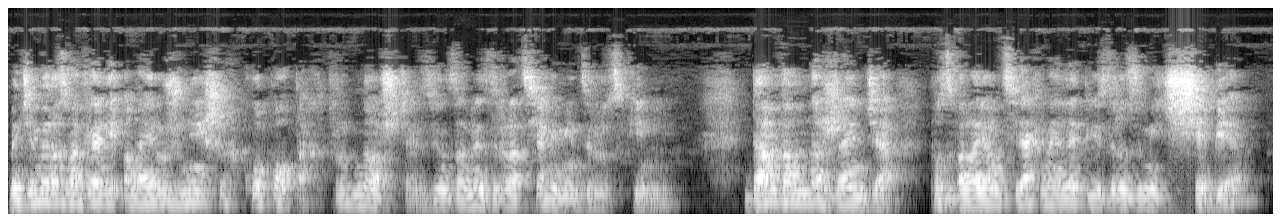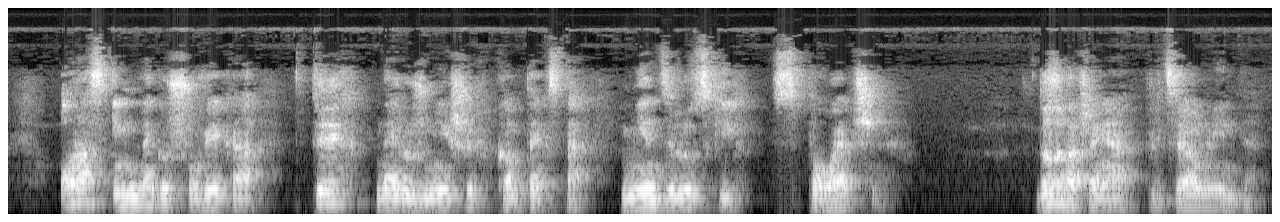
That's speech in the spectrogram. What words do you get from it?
Będziemy rozmawiali o najróżniejszych kłopotach, trudnościach związanych z relacjami międzyludzkimi. Dam Wam narzędzia pozwalające jak najlepiej zrozumieć siebie oraz innego człowieka w tych najróżniejszych kontekstach międzyludzkich, społecznych. Do zobaczenia w Liceum Linde.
